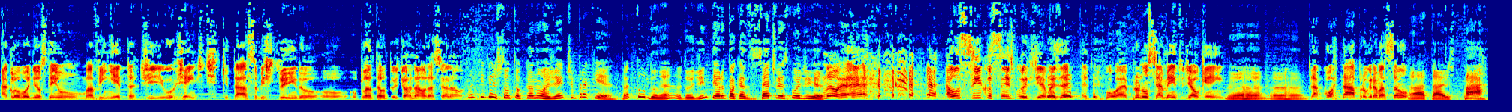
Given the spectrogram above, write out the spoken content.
A Globo News tem um- uma vinheta de urgente que tá substituindo o, o plantão do Jornal Nacional. Mas o que, que eles estão tocando urgente pra quê? Pra tudo, né? O dia inteiro toca sete vezes por dia. Não, é. É, é uns 5, 6 por dia, mas é, é tipo, é pronunciamento de alguém. Aham, aham. Pra cortar a programação, Ah, tá, eles pá!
